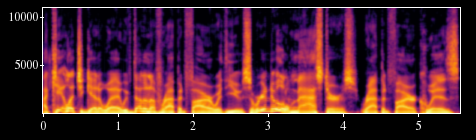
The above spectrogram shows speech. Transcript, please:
I can't let you get away. We've done enough rapid fire with you, so we're gonna do a little Masters rapid fire quiz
